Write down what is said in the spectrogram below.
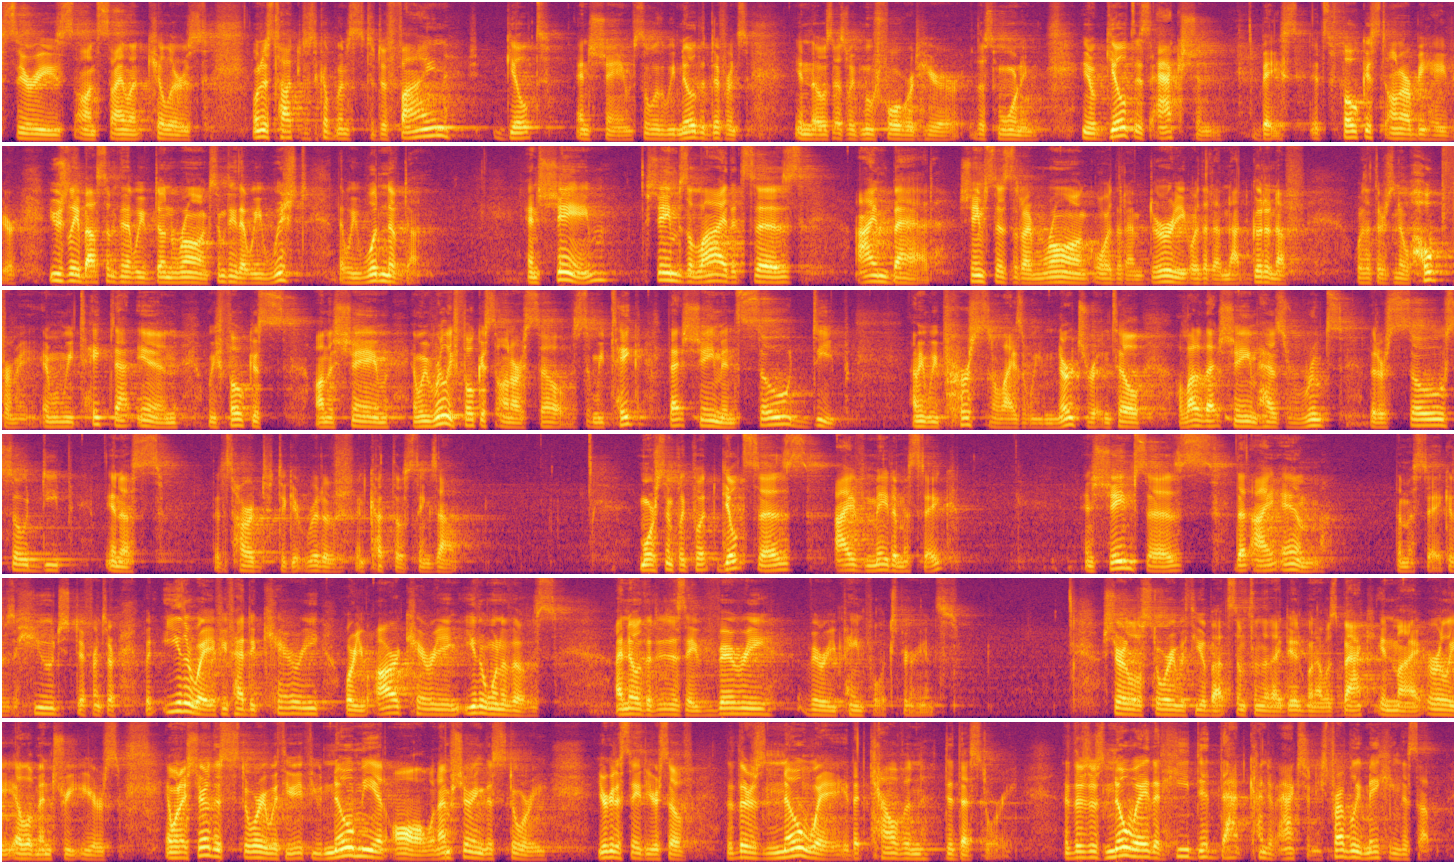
series on silent killers. I want to just talk just a couple minutes to define guilt and shame so that we know the difference in those as we move forward here this morning. You know, guilt is action based, it's focused on our behavior, usually about something that we've done wrong, something that we wished that we wouldn't have done. And shame, shame is a lie that says, I'm bad. Shame says that I'm wrong or that I'm dirty or that I'm not good enough or that there's no hope for me. And when we take that in, we focus on the shame and we really focus on ourselves. And we take that shame in so deep. I mean, we personalize it, we nurture it until a lot of that shame has roots that are so, so deep in us that it's hard to get rid of and cut those things out. More simply put, guilt says, I've made a mistake. And shame says that I am the mistake. There's a huge difference there. But either way, if you've had to carry or you are carrying either one of those, I know that it is a very, very painful experience. I'll share a little story with you about something that I did when I was back in my early elementary years. And when I share this story with you, if you know me at all, when I'm sharing this story, you're going to say to yourself that there's no way that Calvin did that story. That there's just no way that he did that kind of action. He's probably making this up.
